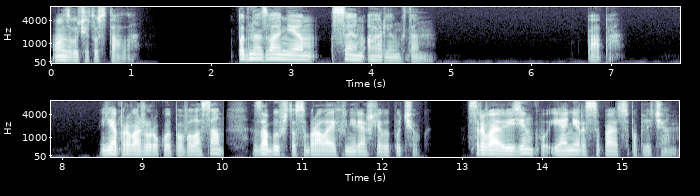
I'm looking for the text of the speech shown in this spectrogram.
Он звучит устало. Под названием «Сэм Арлингтон». Папа. Я провожу рукой по волосам, забыв, что собрала их в неряшливый пучок. Срываю резинку, и они рассыпаются по плечам.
